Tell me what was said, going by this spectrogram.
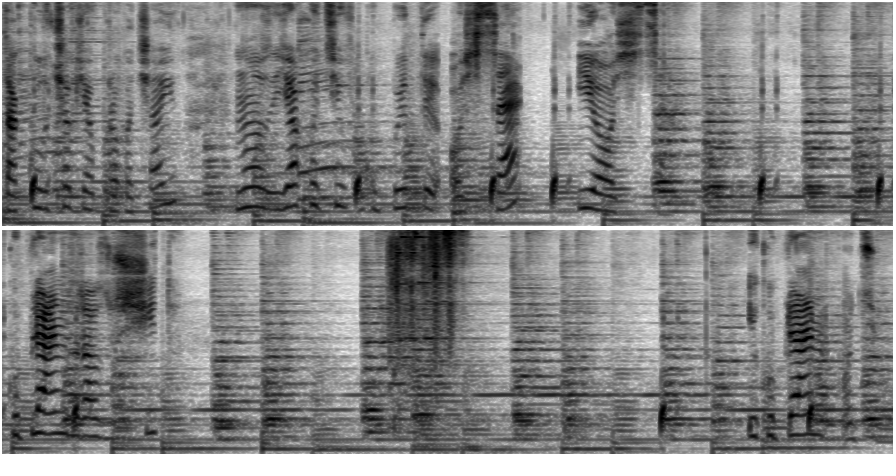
Так, кулачок я прокачаю. Ну, я хотів купити ось це і ось це. Купляємо зразу щит. І купляємо оцю.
